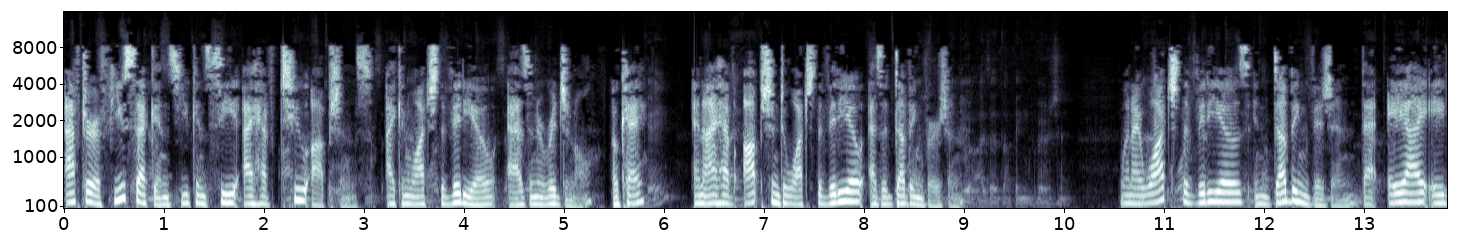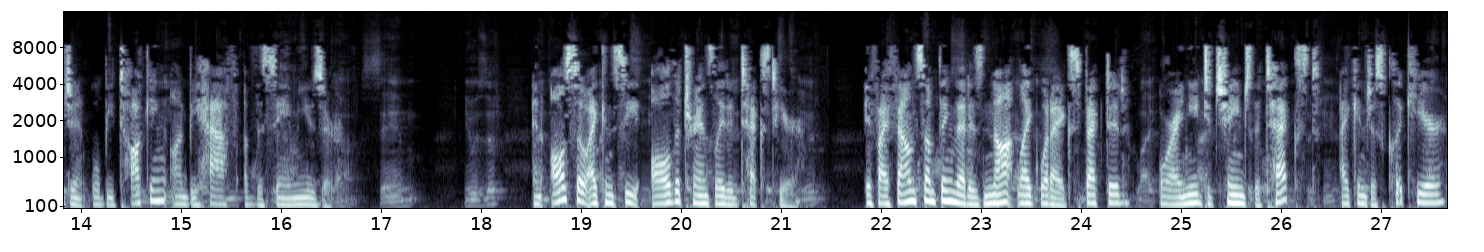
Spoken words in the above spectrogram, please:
After a few seconds, you can see I have two options. I can watch the video as an original, okay? And I have option to watch the video as a dubbing version. When I watch the videos in dubbing vision, that AI agent will be talking on behalf of the same user. And also I can see all the translated text here. If I found something that is not like what I expected, or I need to change the text, I can just click here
